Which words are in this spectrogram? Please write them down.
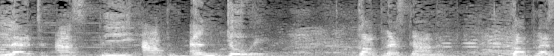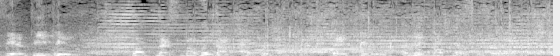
Let us be up and doing. God bless Ghana. God bless the NPP. God bless Mother Africa. Thank you, and may God bless us all.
